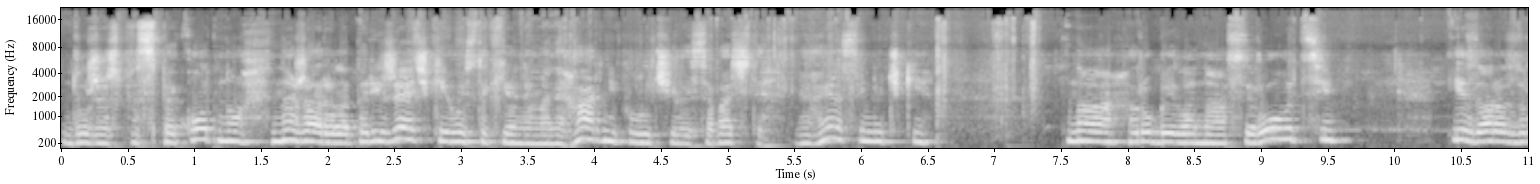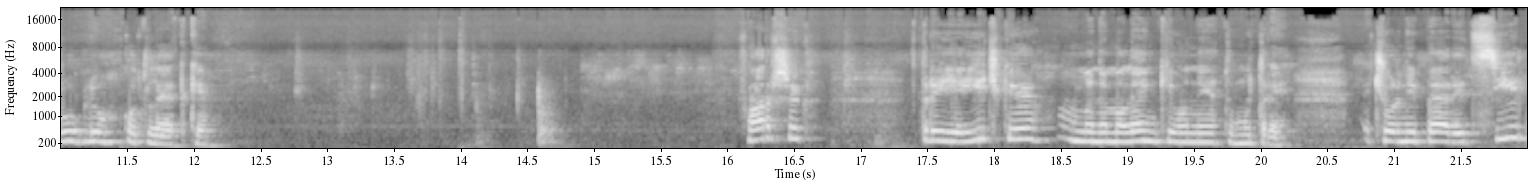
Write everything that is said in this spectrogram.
Дуже спекотно. Нажарила пиріжечки, ось такі вони в мене гарні вийшли. Бачите, м'ягесенючки. Наробила на сировиці. І зараз зроблю котлетки. Фаршик, три яєчки, у мене маленькі вони, тому три. Чорний перець, сіль.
